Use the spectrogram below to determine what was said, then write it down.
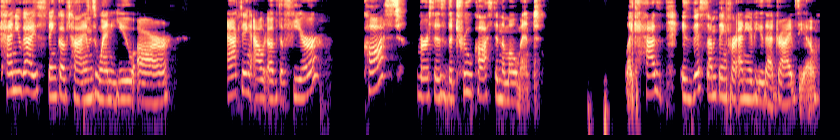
can you guys think of times when you are acting out of the fear cost versus the true cost in the moment? Like, has, is this something for any of you that drives you?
